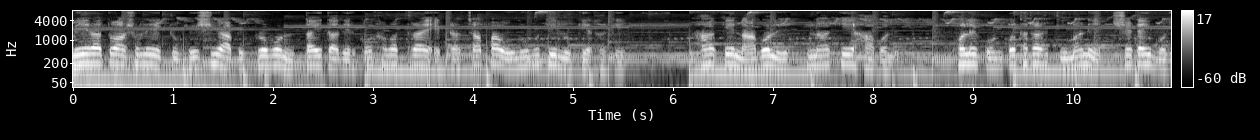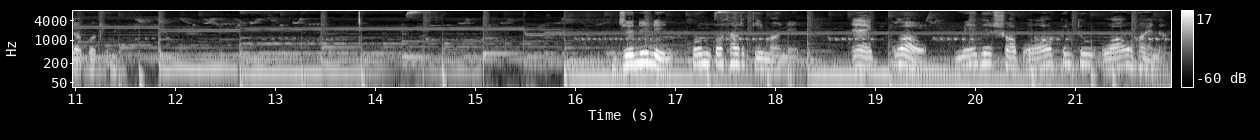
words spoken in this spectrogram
মেয়েরা তো আসলে একটু বেশি আবেগপ্রবণ, তাই তাদের কথাবার্তায় একটা চাপা অনুভূতি লুকিয়ে থাকে। হা কে না বলে, না কে হা বলে। ফলে কোন কথাটার কি মানে সেটাই বোঝা কঠিন। জেনে নিন কোন কথার কি মানে। এক, ওয়াও, মেয়েদের সব ওয়াও কিন্তু ওয়াও হয় না।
